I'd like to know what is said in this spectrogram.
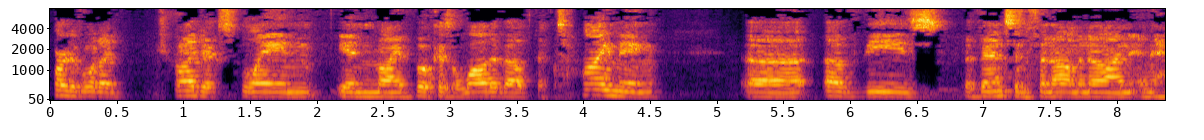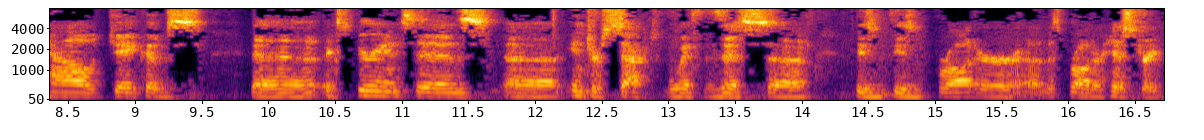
part of what I try to explain in my book is a lot about the timing uh, of these events and phenomenon and how Jacobs the experiences uh, intersect with this uh, these these broader this broader history.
